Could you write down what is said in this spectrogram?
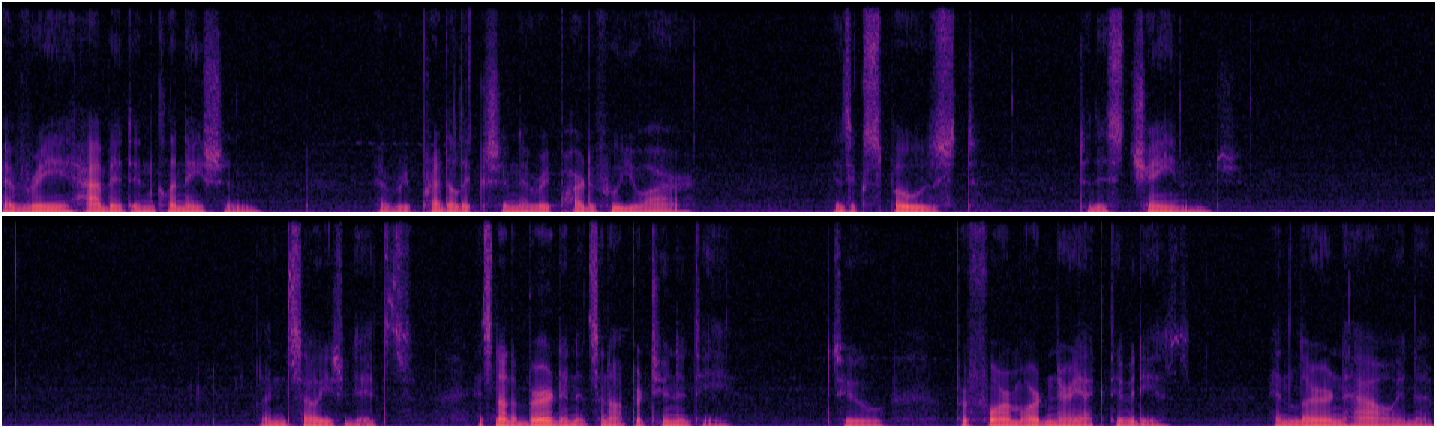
every habit, inclination, every predilection, every part of who you are is exposed to this change. And so it's it's not a burden, it's an opportunity to perform ordinary activities and learn how in a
